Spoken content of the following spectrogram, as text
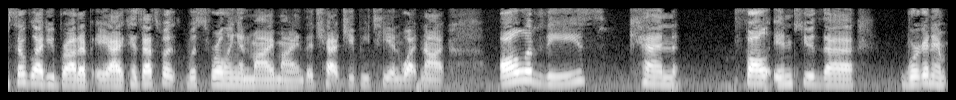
so glad you brought up AI because that's what was swirling in my mind, the Chat GPT and whatnot. All of these can fall into the we're going to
